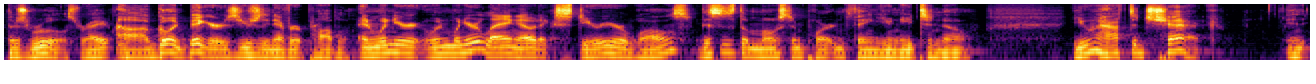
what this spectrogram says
there's rules, right? Uh, going bigger is usually never a problem. And when you're when when you're laying out exterior walls, this is the most important thing you need to know. You have to check in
